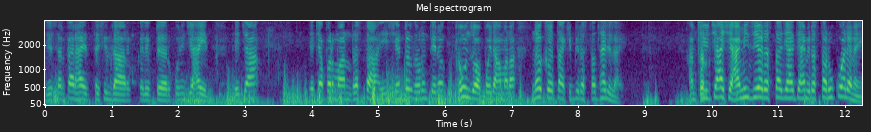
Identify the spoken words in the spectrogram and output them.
जे सरकार आहेत तहसीलदार कलेक्टर कोणी जे आहेत त्याच्या याच्याप्रमाणे रस्ता हे सेंटर धरून त्यानं घेऊन जावं. पहिलं आम्हाला न कळता की बी रस्ता झालेला आहे. आमची. इच्छा अशी आहे, आम्ही जे रस्ता जे आहे ते आम्ही रस्ता रुकवायला नाही.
